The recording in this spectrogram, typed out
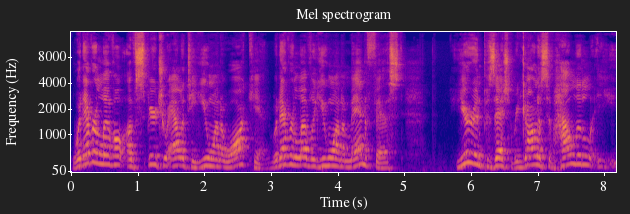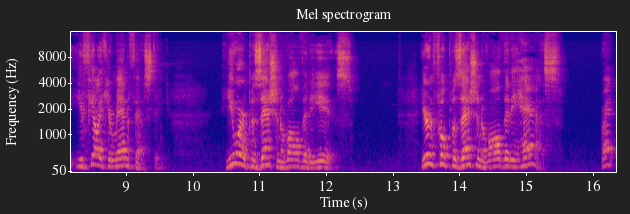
Whatever level of spirituality you want to walk in, whatever level you want to manifest, you're in possession, regardless of how little you feel like you're manifesting. You are in possession of all that He is. You're in full possession of all that He has, right?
